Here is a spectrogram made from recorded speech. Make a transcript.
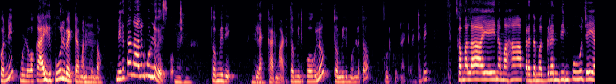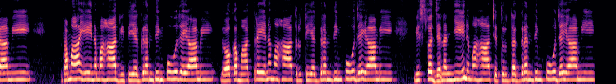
కొన్ని ముళ్ళు ఒక ఐదు పువ్వులు పెట్టామనుకుందాం మిగతా నాలుగు ముళ్ళు వేసుకోవచ్చు మ్మ్. తొమ్మిది లెక్క అనమాట తొమ్మిది పోగులు తొమ్మిది ముళ్ళతో కూడుకున్నటువంటిది. కమలాయే నమ ప్రథమ గ్రంథిం పూజయామి. రమాయే నమ ద్వితీయ గ్రంథిం పూజయామి. లోకమాత్రే నమ తృతీయ గ్రంథిం పూజయామి. విశ్వజనన్యే నమ చతుర్థ గ్రంథిం పూజయామి.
